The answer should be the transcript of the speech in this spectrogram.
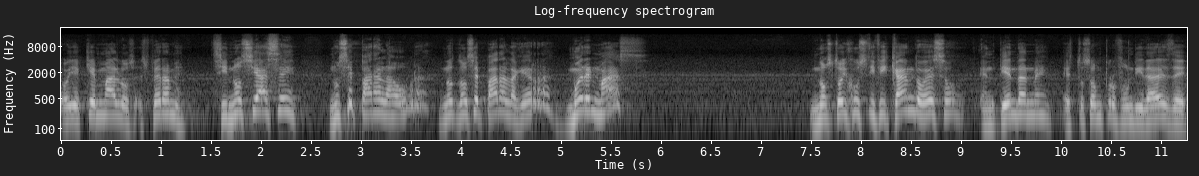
oye, qué malos, espérame, si no se hace, no se para la obra, no, se para la guerra, mueren más. No estoy justificando eso, entiéndanme, estos son profundidades de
